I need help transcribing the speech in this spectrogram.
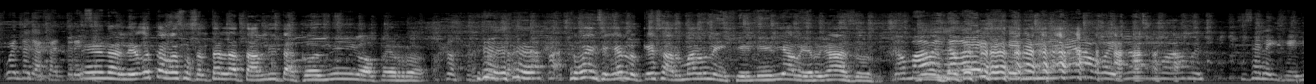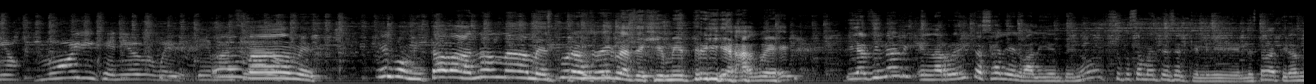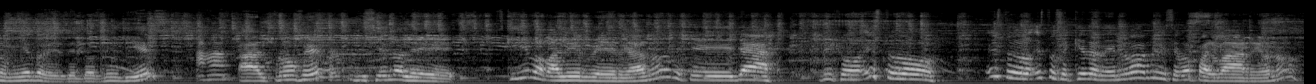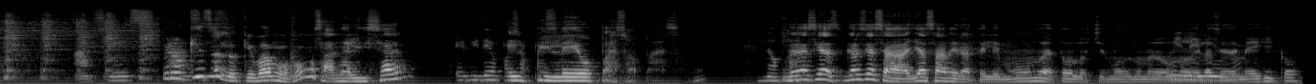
Cuéntale hasta el 13. Éndale, ahorita vas a saltar la tablita conmigo, perro. Te voy a enseñar lo que es armar una ingeniería vergazos. No mames, no era ingeniero, güey. No mames. Sí se le ingenió. Muy ingenioso, güey. No Demasiado. mames. Él vomitaba, no mames, puras reglas de geometría, güey. Y al final en la ruedita sale el valiente, ¿no? Supuestamente es el que le, le estaba tirando mierda desde el 2010 Ajá. al profe diciéndole que iba a valer verga, ¿no? De que ya dijo, esto, esto, esto se queda en el barrio y se va para el barrio, ¿no? Así es. Pero ¿qué es a lo que vamos? Vamos a analizar El video paso el a paso. pileo paso a paso. No, mames. Gracias, gracias a, ya saben, a Telemundo y a todos los chismosos número uno de la Milenio, Ciudad de ¿no? México,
